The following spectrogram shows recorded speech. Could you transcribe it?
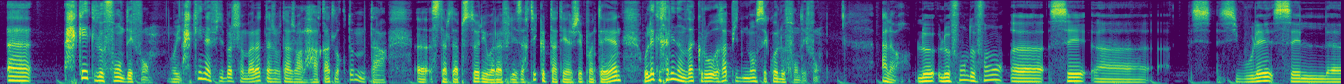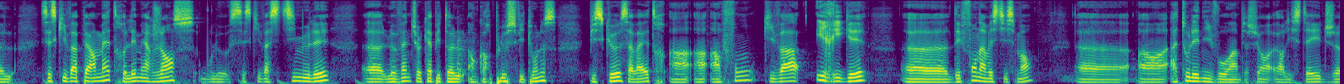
آه، حكايه لو فون دي فون وي. حكينا في برشا مرات نجم ترجعوا على الحلقات القدم نتاع ستارت اب ستوري ولا في لي زارتيكل تاع تي اش دي بوان تي ان ولكن خلينا نذكروا رابيدمون سي كوا لو فون دي فون alors, le, le fond de fond, euh, c'est, euh, si vous voulez, c'est ce qui va permettre l'émergence, ou c'est ce qui va stimuler euh, le venture capital encore plus Vitunes, puisque ça va être un, fonds qui va irriguer des fonds d'investissement. en- à tous les niveaux, hein, bien sûr, early stage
